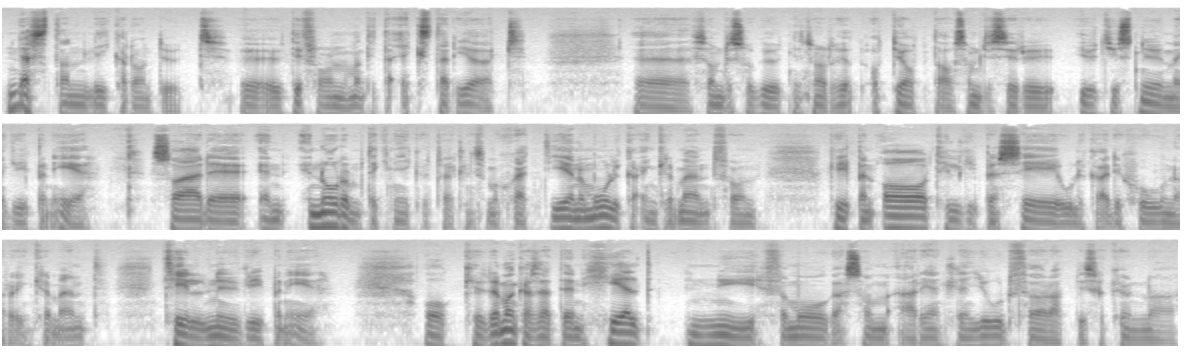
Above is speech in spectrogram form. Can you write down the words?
nästan likadant ut utifrån om man tittar exteriört. Eh, som det såg ut 1988 och som det ser ut just nu med Gripen E. Så är det en enorm teknikutveckling som har skett genom olika inkrement från Gripen A till Gripen C, olika additioner och inkrement till nu Gripen E. Och där man kan säga att det är en helt ny förmåga som är egentligen gjord för att vi ska kunna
